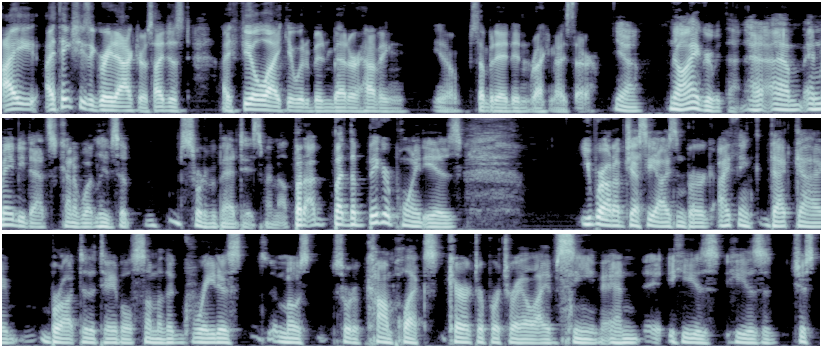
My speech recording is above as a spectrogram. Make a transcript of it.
I I think she's a great actress. I just I feel like it would have been better having you know somebody I didn't recognize there. Yeah. No, I agree with that. Um, and maybe that's kind of what leaves a sort of a bad taste in my mouth. But I, but the bigger point is, you brought up Jesse Eisenberg. I think that guy brought to the table some of the greatest, most sort of complex character portrayal I have seen, and he is he is a just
